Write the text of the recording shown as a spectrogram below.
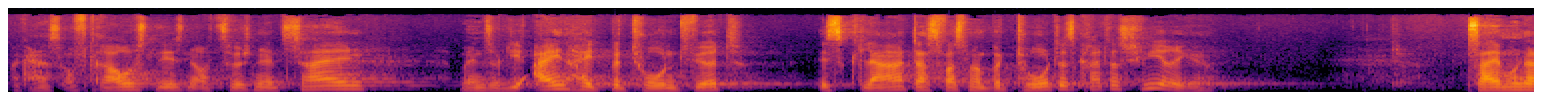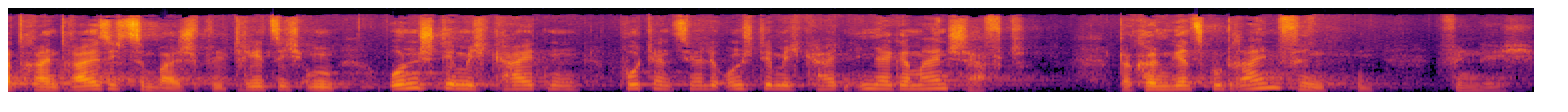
Man kann das oft rauslesen, auch zwischen den Zeilen. Wenn so die Einheit betont wird, ist klar, das, was man betont, ist gerade das Schwierige. Psalm 133 zum Beispiel dreht sich um Unstimmigkeiten, potenzielle Unstimmigkeiten in der Gemeinschaft. Da können wir uns gut reinfinden, finde ich.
